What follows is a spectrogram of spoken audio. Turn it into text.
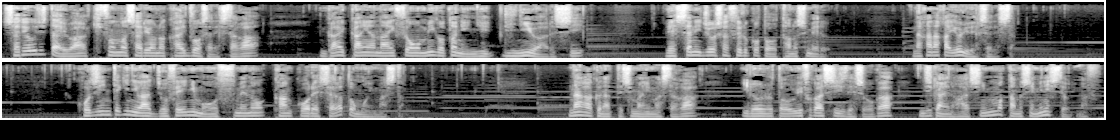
車両自体は既存の車両の改造車でしたが、外観や内装も見事にリニューアルし、列車に乗車することを楽しめる、なかなか良い列車でした。個人的には女性にもおすすめの観光列車だと思いました。長くなってしまいましたが、いろいろとお忙しいでしょうが、次回の配信も楽しみにしております。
